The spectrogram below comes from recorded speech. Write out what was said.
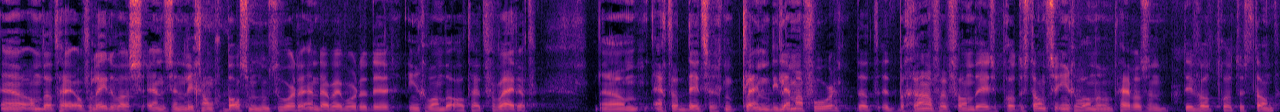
uh, omdat hij overleden was en zijn lichaam gebalsemd moest worden. En daarbij worden de ingewanden altijd verwijderd. Um, echter deed zich een klein dilemma voor dat het begraven van deze protestantse ingewanden... want hij was een devoot protestant...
